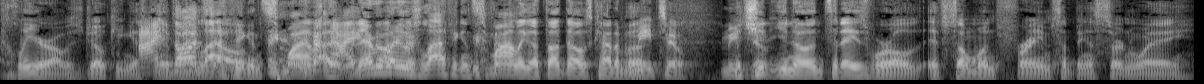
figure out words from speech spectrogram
clear. I was joking yesterday by thought so. laughing and smiling. I, I when everybody was laughing and smiling, I thought that was kind of a. Me too. Me but too. You, you know, in today's world, if someone frames something a certain way,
